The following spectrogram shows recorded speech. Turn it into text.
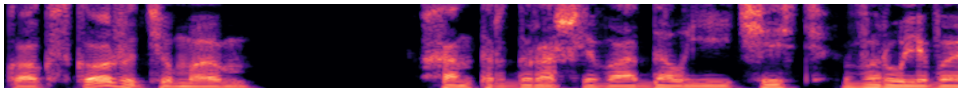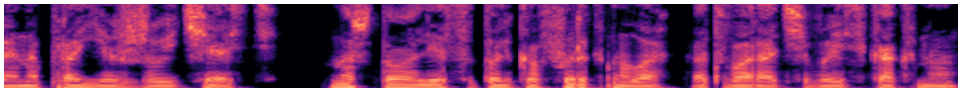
«Как скажете, мэм». Хантер дурашливо отдал ей честь, выруливая на проезжую часть, на что Олеса только фыркнула, отворачиваясь к окну.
